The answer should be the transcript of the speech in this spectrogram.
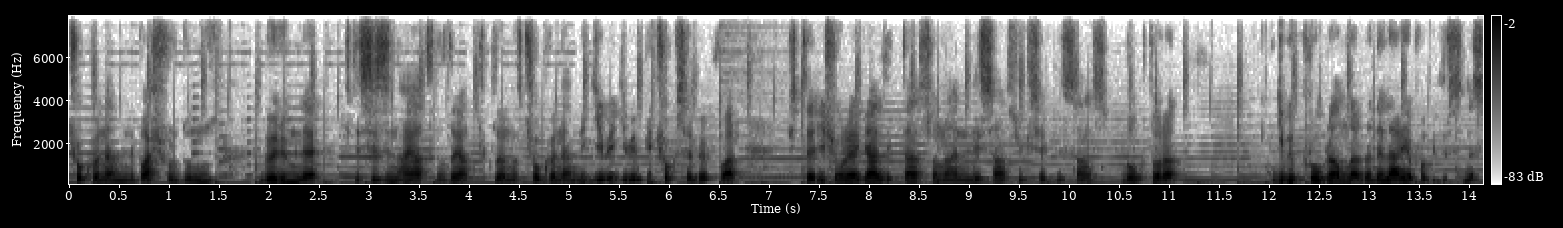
çok önemli. Başvurduğunuz bölümle işte sizin hayatınızda yaptıklarınız çok önemli gibi gibi birçok sebep var. İşte iş oraya geldikten sonra hani lisans, yüksek lisans, doktora gibi programlarda neler yapabilirsiniz?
